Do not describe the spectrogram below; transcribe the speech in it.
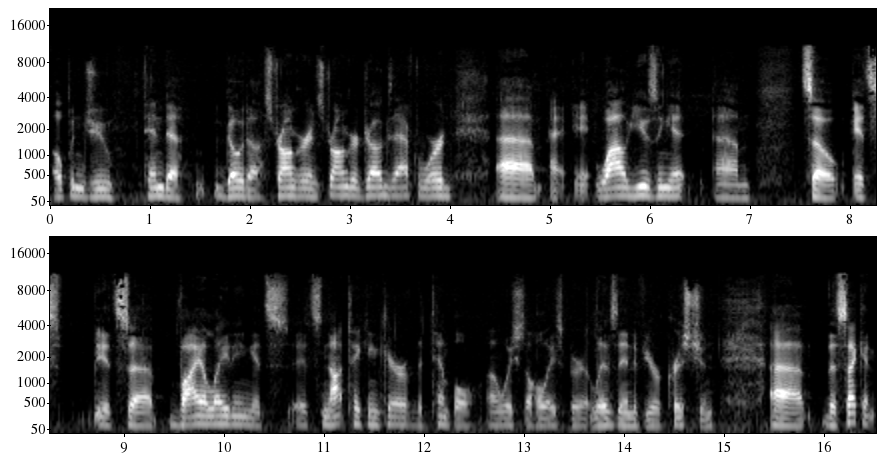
opens you tend to go to stronger and stronger drugs afterward uh, while using it. Um, so it's it's uh, violating. It's it's not taking care of the temple on which the Holy Spirit lives in. If you're a Christian, uh, the second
